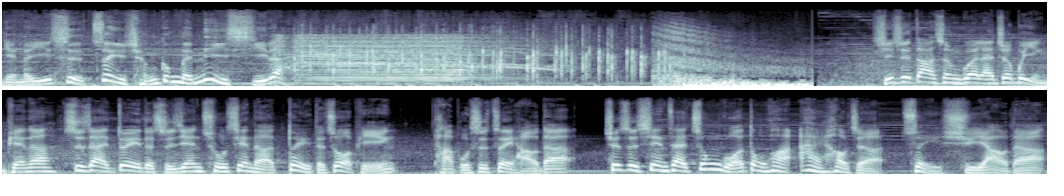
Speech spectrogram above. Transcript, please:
演了一次最成功的逆袭了。其实，《大圣归来》这部影片呢，是在对的时间出现的对的作品。它不是最好的，却是现在中国动画爱好者最需要的。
